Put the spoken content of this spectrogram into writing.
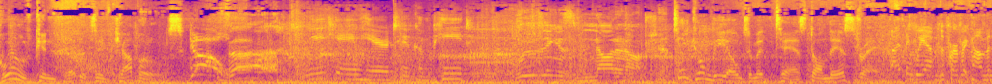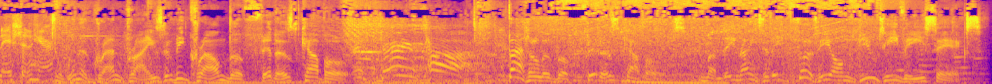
12 competitive couples. Go! We came here to compete. Losing is not an option. Take on the ultimate test on their strength I think we have the perfect combination here. to win a grand prize and be crowned the fittest couple. It's Game time! Battle of the Fittest Couples. Monday night at 8.30 on ViuTV 6.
